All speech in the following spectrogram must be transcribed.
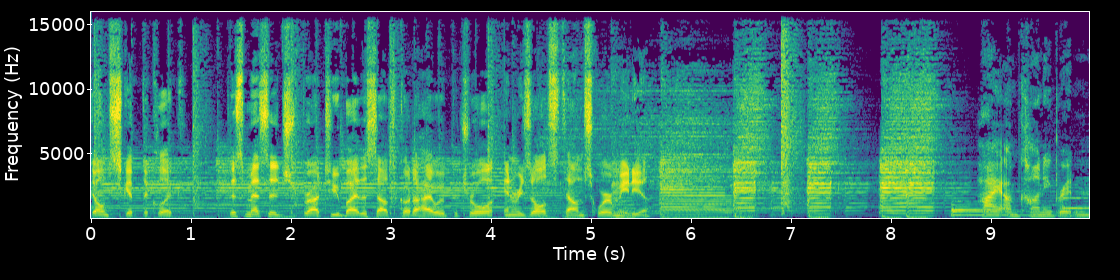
Don't skip the click. This message brought to you by the South Dakota Highway Patrol and Results Townsquare Media. Hi, I'm Connie Britton.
